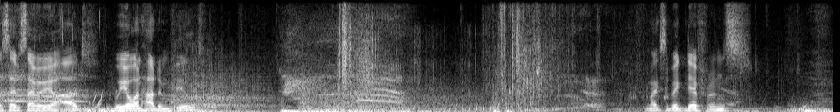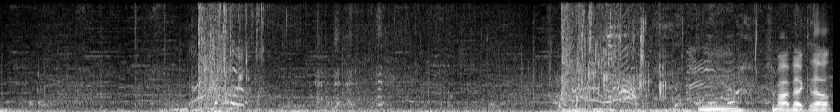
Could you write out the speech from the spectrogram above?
The same side we had. We on Haddonfield. Makes a big difference. Mm, she might make that.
